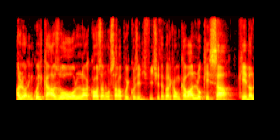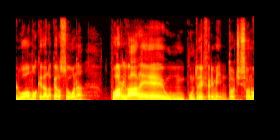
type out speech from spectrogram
Allora, in quel caso la cosa non sarà poi così difficile, perché è un cavallo che sa che dall'uomo, che dalla persona, può arrivare un punto di riferimento. Ci sono,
